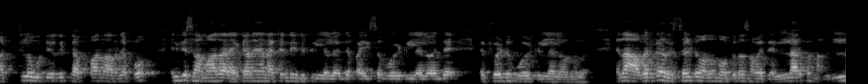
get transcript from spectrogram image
മറ്റുള്ള കുട്ടികൾക്ക് ആണെന്ന് അറിഞ്ഞപ്പോൾ എനിക്ക് സമാധാനമായി കാരണം ഞാൻ അറ്റൻഡ് ചെയ്തിട്ടില്ലല്ലോ എന്റെ പൈസ പോയിട്ടില്ലല്ലോ എന്റെ എഫേർട്ട് പോയിട്ടില്ലല്ലോ എന്നുള്ളത്. എന്നാൽ അവരുടെ റിസൾട്ട് വന്ന് നോക്കുന്ന സമയത്ത് എല്ലാവർക്കും നല്ല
